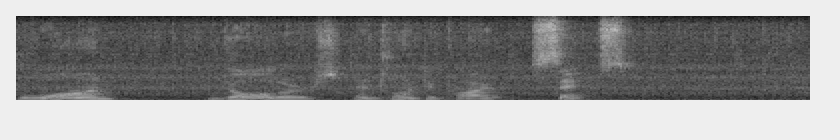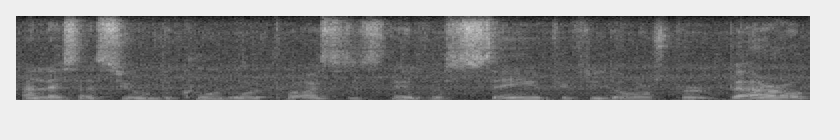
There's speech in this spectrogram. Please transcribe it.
one dollars and 25 cents. And let's assume the crude oil price is still the same, $50 per barrel.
